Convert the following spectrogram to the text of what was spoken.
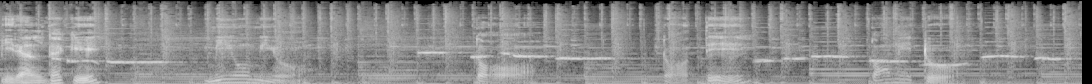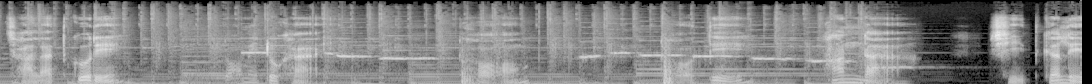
বিড়াল ডাকে মিও মিও টতে টমেটো ছালাদ করে টমেটো খায়। ঠ, ঠতে ঠান্ডা, শীতকালে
